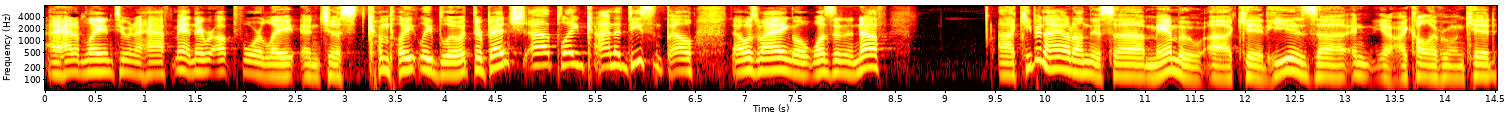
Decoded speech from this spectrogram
I had them laying two and a half. Man, they were up four late and just completely blew it. Their bench uh, played kind of decent, though. That was my angle. Wasn't enough. Uh, keep an eye out on this uh, Mamu uh, kid. He is, uh, and you know, I call everyone kid,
